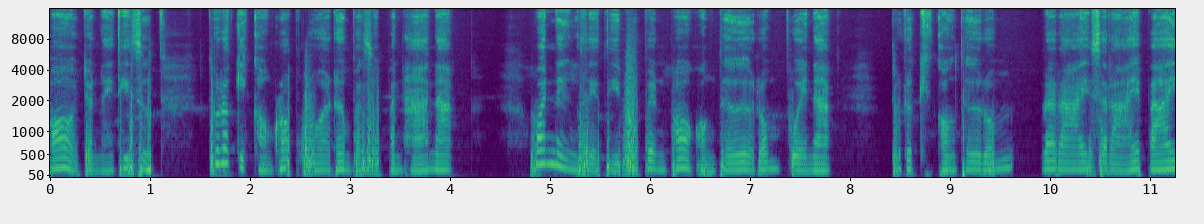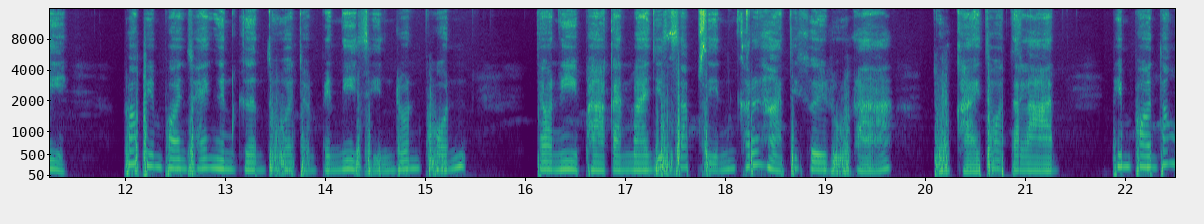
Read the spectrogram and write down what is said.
พ่อจนในที่สุด ธุรกิจของครอบครัวเริ่มประสบปัญหาหนัก วันหนึ่งเศรษฐีผู้เป็นพ่อของเธอล้มป่วยหนัก ธุรกิจของเธอล้มละลายสลายไป เพราะพิมพรใช้เงินเกินตัวจนเป็นหนี้สินร้นพ้น เจ้าหนี้พากันมายึดทรัพย์สินคฤหาสน์ที่เคยหรูหราถูกขายทอดตลาด พิมพรต้อง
